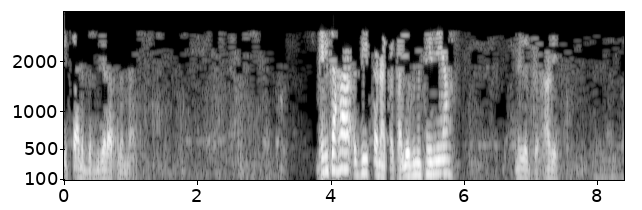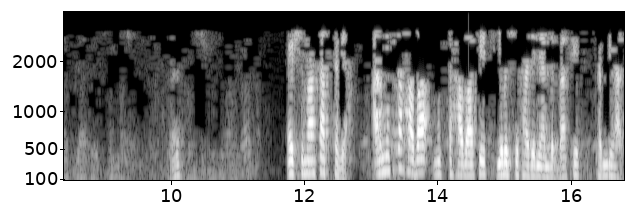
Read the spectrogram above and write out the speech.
ቂጣ ነበር እንጀራ ስለማለት እንተሃ እዚህ ይጠናቀቃል። የኢብኑ ተይሚያ ንግግር አቤት እሺ ማሳሰቢያ አልሙስተሐባ ሙስተሐባ ሴት የበሽታ ደም ያለባት ሴት ተንቢሃት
